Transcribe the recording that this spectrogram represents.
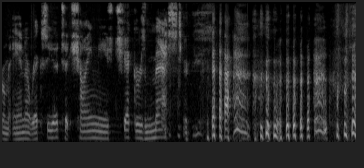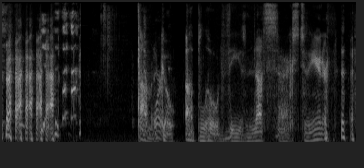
From anorexia to Chinese checkers master. I'm gonna go upload these nutsacks to the internet.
